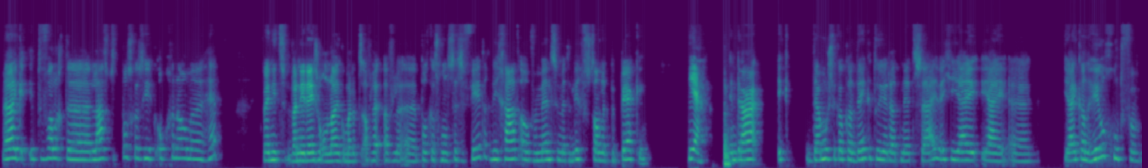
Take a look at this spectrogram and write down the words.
Nou, ik, toevallig de laatste podcast die ik opgenomen heb. Ik weet niet wanneer deze online komt, maar dat is afle, afle, uh, podcast 146. Die gaat over mensen met een lichtverstandelijke beperking. Ja. En daar, ik, daar moest ik ook aan denken toen je dat net zei. Weet je, jij, jij, uh, jij kan heel goed voor,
